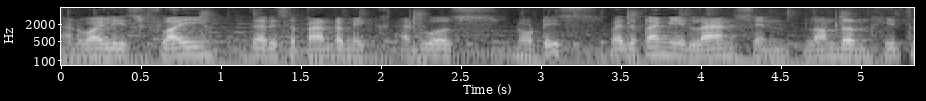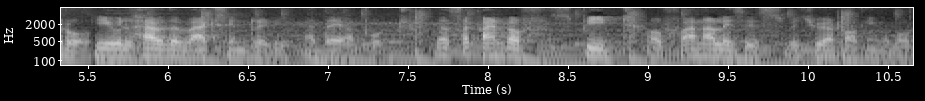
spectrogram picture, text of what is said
and while he's flying there is a pandemic adverse notice, by the time he lands in London Heathrow, he will have the vaccine ready at the airport. That's the kind of speed of analysis which we are talking about.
